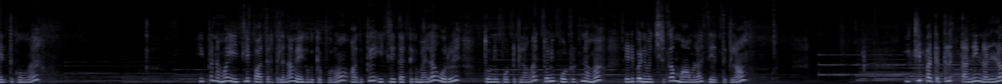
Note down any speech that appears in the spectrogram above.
எடுத்துக்கோங்க. இப்போ நம்ம இட்லி பாத்திரத்தில் தான் வேக வைக்க போகிறோம் அதுக்கு இட்லி தட்டுக்கு மேலே ஒரு துணி போட்டுக்கலாங்க. துணி போட்டுட்டு நம்ம ரெடி பண்ணி வச்சுருக்க மாவெல்லாம் சேர்த்துக்கலாம். இட்லி பாத்திரத்தில் தண்ணி நல்லா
